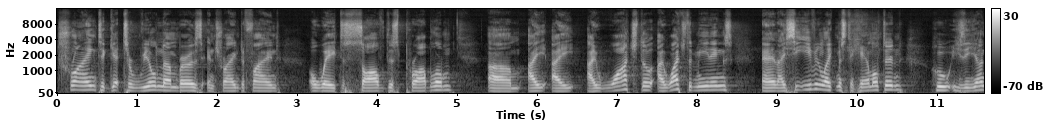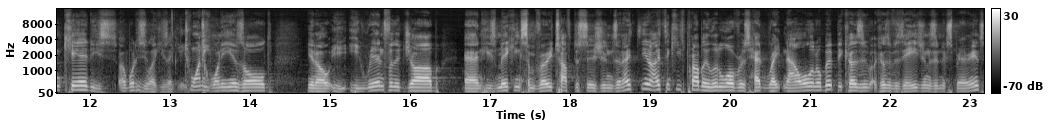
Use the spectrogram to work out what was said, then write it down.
trying to get to real numbers and trying to find a way to solve this problem. Um, I, I, I watch the I watch the meetings and I see even like Mr. Hamilton, who he's a young kid. He's uh, what is he like? He's like 20. 20 years old. You know, he, he ran for the job and he's making some very tough decisions. And I you know I think he's probably a little over his head right now a little bit because of, because of his age and his inexperience.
